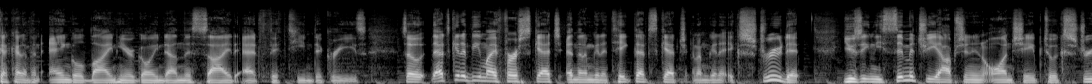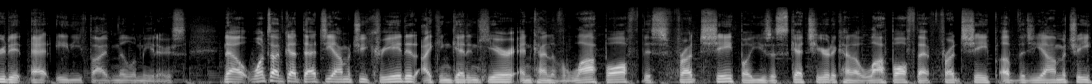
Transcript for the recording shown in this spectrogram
Got kind of an angled line here going down this side at 15 degrees. So that's going to be my first sketch, and then I'm going to take that sketch and I'm going to extrude it using the symmetry option in Onshape to extrude it at 85 millimeters. Now, once I've got that geometry created, I can get in here and kind of lop off this front shape. I'll use a sketch here to kind of lop off that front shape of the geometry.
